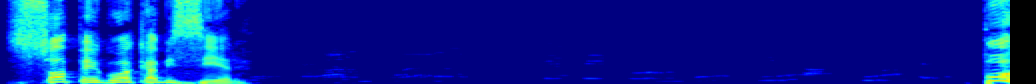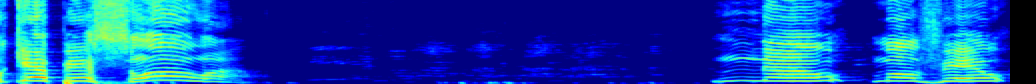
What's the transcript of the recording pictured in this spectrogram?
só pegou a cabeceira. Porque a pessoa não moveu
